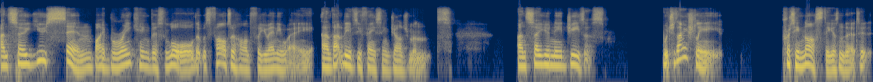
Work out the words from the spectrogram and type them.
And so you sin by breaking this law that was far too hard for you anyway, and that leaves you facing judgment. And so you need Jesus, which is actually pretty nasty, isn't it? it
